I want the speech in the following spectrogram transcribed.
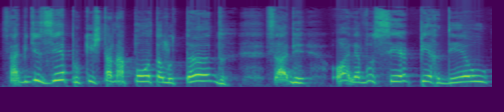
Sabe, dizer para o que está na ponta lutando, sabe, olha, você perdeu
